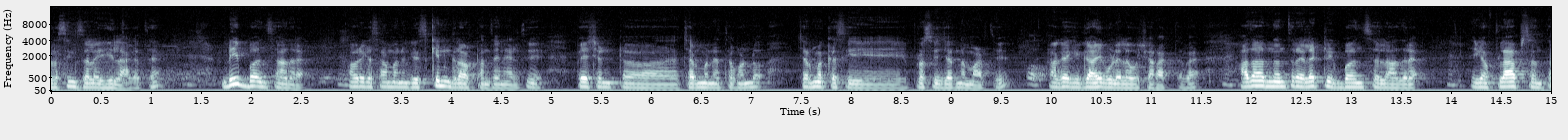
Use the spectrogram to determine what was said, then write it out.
ಡ್ರೆಸ್ಸಿಂಗ್ಸ್ ಎಲ್ಲ ಹೀಲ್ ಆಗುತ್ತೆ. ಡೀಪ್ ಬರ್ನ್ಸ್ ಆದರೆ ಅವರಿಗೆ ಸಾಮಾನ್ಯವಾಗಿ ಸ್ಕಿನ್ ಗ್ರಾಫ್ಟ್ ಅಂತ ಏನು ಹೇಳ್ತೀವಿ ಪೇಷಂಟ್ ಚರ್ಮನ ತಗೊಂಡು ಚರ್ಮ ಕಸಿ ಪ್ರೊಸೀಜರ್ನ ಮಾಡ್ತೀವಿ. ಹಾಗಾಗಿ ಗಾಯಗಳೆಲ್ಲ ಹುಷಾರಾಗ್ತವೆ. ಅದಾದ ನಂತರ ಎಲೆಕ್ಟ್ರಿಕ್ ಬರ್ನ್ಸ್ ಎಲ್ಲ ಆದರೆ ಈಗ ಫ್ಲಾಪ್ಸ್ ಅಂತ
